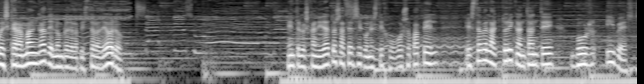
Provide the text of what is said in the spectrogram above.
o Escaramanga del Hombre de la Pistola de Oro. Entre los candidatos a hacerse con este jugoso papel estaba el actor y cantante Burr Ives,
